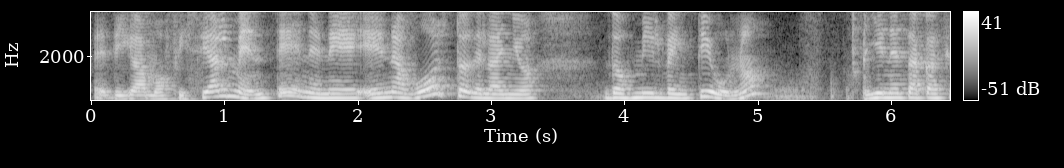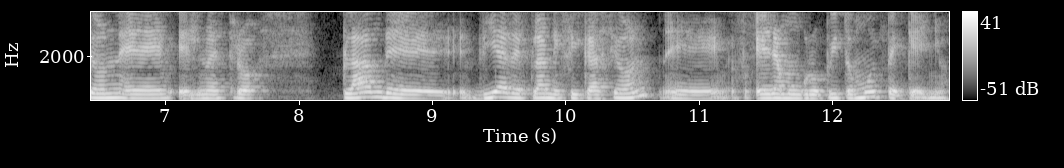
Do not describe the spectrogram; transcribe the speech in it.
eh, digamos, oficialmente en, en, agosto del año 2021. Y en esa ocasión eh, el, nuestro plan de día de planificación éramos un grupito muy pequeño.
